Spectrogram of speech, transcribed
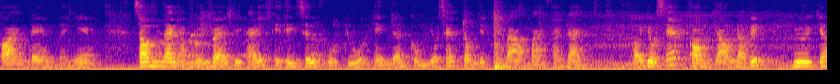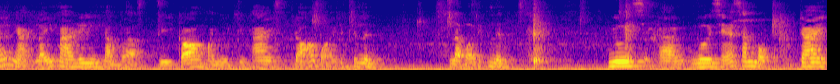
toan đem để nhẹm. Xong đang ngẫm nghĩ về việc ấy thì thiên sứ của Chúa hiện đến cùng Joseph trong giấc bao mà phán rằng Hỡi Joseph con cháu David, ngươi chớ ngại lấy Mary làm vợ vì con mà người chịu thai đó bởi Đức Thánh Linh là bởi Đức Thánh Linh Ngươi à, người sẽ sanh một trai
